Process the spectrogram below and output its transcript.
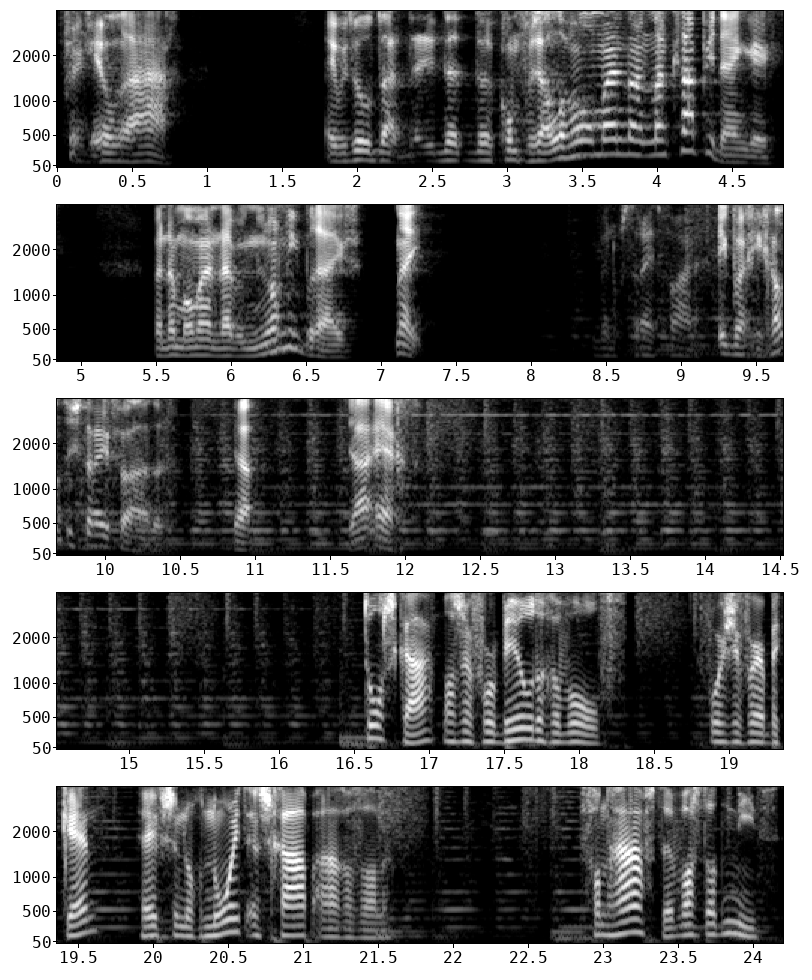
Vind ik heel raar. Ik bedoel, dat, dat, dat komt vanzelf een moment, dan, dan knap je, denk ik. Maar dat moment heb ik nu nog niet bereikt. Nee. Ik ben op strijdvaardig. Ik ben gigantisch strijdvaardig. Ja. Ja, echt. Tosca was een voorbeeldige wolf. Voor zover bekend heeft ze nog nooit een schaap aangevallen. Van Haafden was dat niet.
